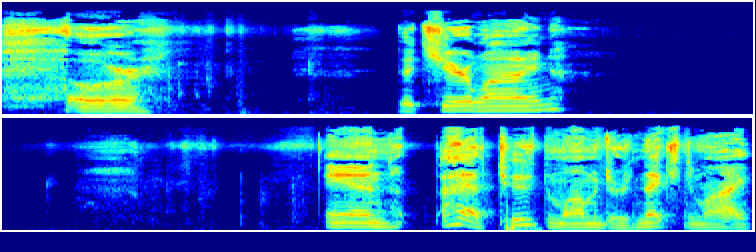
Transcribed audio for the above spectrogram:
or the Cheerwine. And I have two thermometers next to my,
